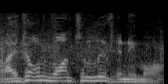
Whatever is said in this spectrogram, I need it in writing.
I don't want to live anymore.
